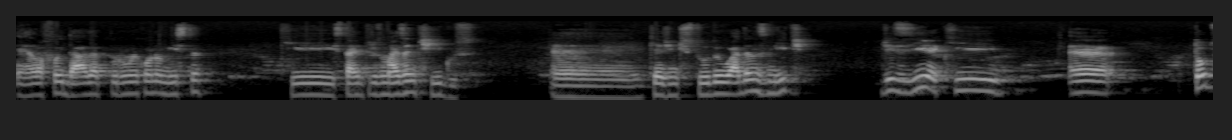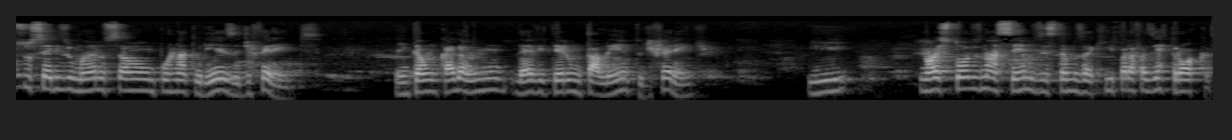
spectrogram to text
ela foi dada por um economista que está entre os mais antigos é, que a gente estuda, o Adam Smith, dizia que é, todos os seres humanos são, por natureza, diferentes. Então, cada um deve ter um talento diferente. E nós todos nascemos e estamos aqui para fazer trocas,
